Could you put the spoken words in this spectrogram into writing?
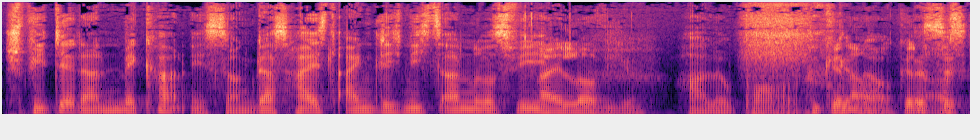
spielt er dann McCartney-Song. Das heißt eigentlich nichts anderes wie I love you. Hallo Paul. Genau, genau. Das ist,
